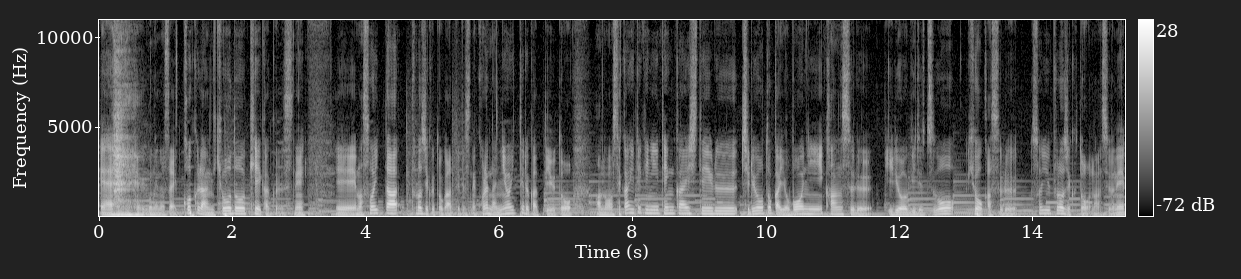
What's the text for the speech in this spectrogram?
えー、ごめんなさいコクラン共同計画ですね、えー、まあ、そういったプロジェクトがあってですねこれ何を言ってるかっていうとあの世界的に展開している治療とか予防に関する医療技術を評価するそういうプロジェクトなんですよね。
